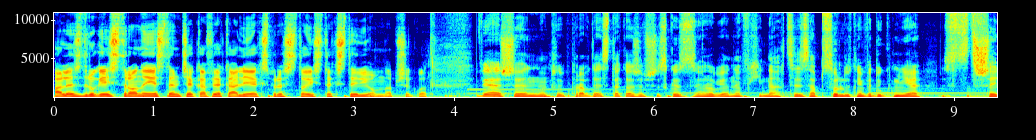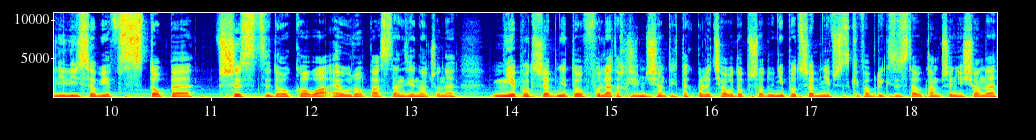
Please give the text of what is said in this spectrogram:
ale z drugiej strony jestem ciekaw, jak AliExpress stoi z tekstylią na przykład. Wiesz, no, prawda jest taka, że wszystko jest zrobione w Chinach, co jest absolutnie według mnie strzelili sobie w stopę wszyscy dookoła, Europa, Stany Zjednoczone. Niepotrzebnie to w latach 80. tak poleciało do przodu, niepotrzebnie wszystkie fabryki zostały tam przeniesione,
